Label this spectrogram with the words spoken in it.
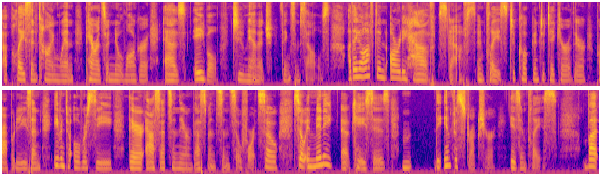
a place and time when parents are no longer as able to manage things themselves. Uh, they often already have staffs in place to cook and to take care of their properties and even to oversee their assets and their investments and so forth. So, so in many uh, cases, m- the infrastructure is in place. But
